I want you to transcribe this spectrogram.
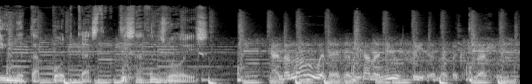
Είναι τα podcast της Athens Voice. And along with it has come a new freedom of expression.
